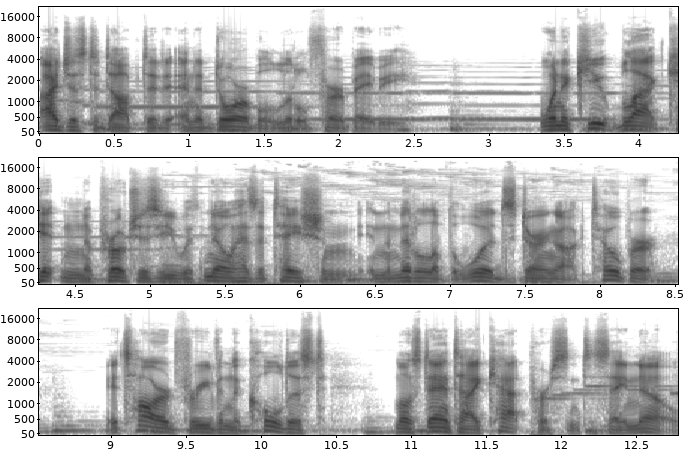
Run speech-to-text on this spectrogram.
I just adopted an adorable little fur baby. When a cute black kitten approaches you with no hesitation in the middle of the woods during October, it's hard for even the coldest, most anti cat person to say no.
